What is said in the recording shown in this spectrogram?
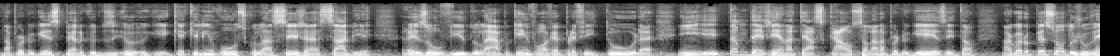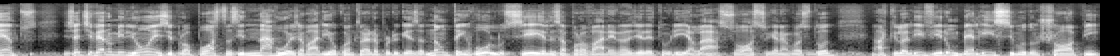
na portuguesa, espero que, o, que aquele enrosco lá seja, sabe, resolvido lá, porque envolve a prefeitura e estão devendo até as calças lá na portuguesa e tal. Agora, o pessoal do Juventus já tiveram milhões de propostas e na Rua Javari, ao contrário da portuguesa, não tem rolo. Se eles aprovarem na diretoria lá, sócio, que é negócio todo, aquilo ali vira um belíssimo de um shopping,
